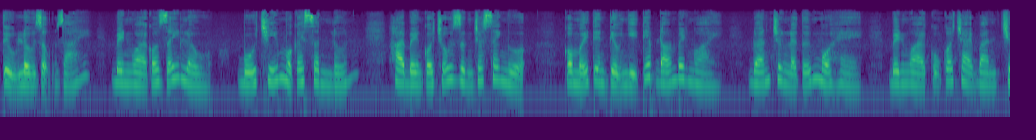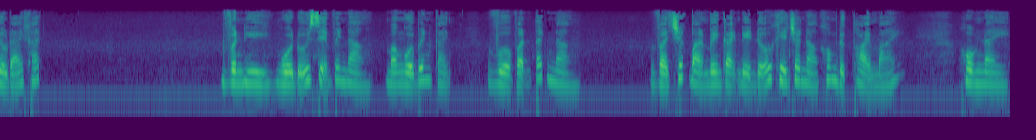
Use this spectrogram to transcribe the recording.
Tiểu lầu rộng rãi, bên ngoài có giấy lầu, bố trí một cái sân lớn, hai bên có chỗ dừng cho xe ngựa. Có mấy tên tiểu nhị tiếp đón bên ngoài, đoán chừng là tới mùa hè, bên ngoài cũng có trải bàn chiều đái khách. Vân hy ngồi đối diện với nàng mà ngồi bên cạnh, vừa vặn tách nàng. Và chiếc bàn bên cạnh để đỡ khiến cho nàng không được thoải mái hôm nay,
